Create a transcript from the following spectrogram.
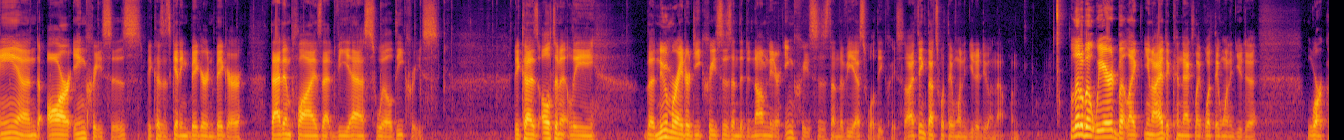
and r increases because it's getting bigger and bigger, that implies that vs will decrease. Because ultimately, the numerator decreases and the denominator increases, then the vs will decrease. So I think that's what they wanted you to do on that one. A little bit weird, but like, you know, I had to connect like what they wanted you to work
